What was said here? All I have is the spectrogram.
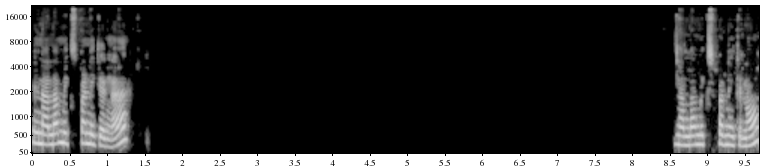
இது நல்லா மிக்ஸ் பண்ணிக்கோங்க. நல்லா மிக்ஸ் பண்ணிக்கணும்.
